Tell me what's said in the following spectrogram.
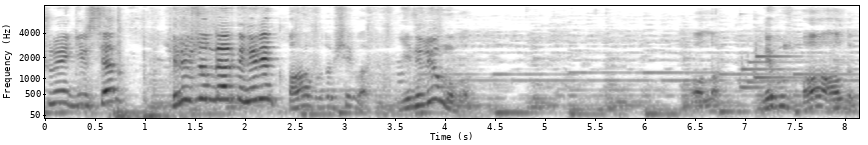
Şuraya girsem. Televizyon nerede? Nereye? Aa burada bir şey var. Yeniliyor mu bu? Allah. Ne buz? Aa aldım.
